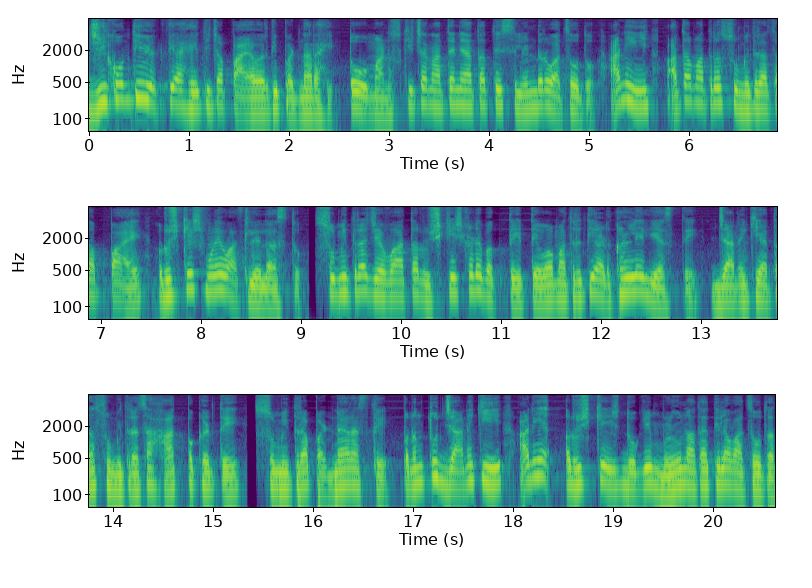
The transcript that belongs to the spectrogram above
जी कोणती व्यक्ती आहे तिच्या पायावरती पडणार आहे. तो माणुसकीच्या नात्याने आता ते सिलेंडर वाचवतो आणि आता मात्र सुमित्राचा पाय ऋषिकेशमुळे वाचलेला असतो. सुमित्रा जेव्हा आता ऋषिकेशकडे बघते तेव्हा मात्र ती अडखळलेली असते. जानकी आता सुमित्राचा हात पकडते. सुमित्रा पडणार असते परंतु जानकी आणि ऋषिकेश दोघे मिळून आता तिला वाचवतात.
